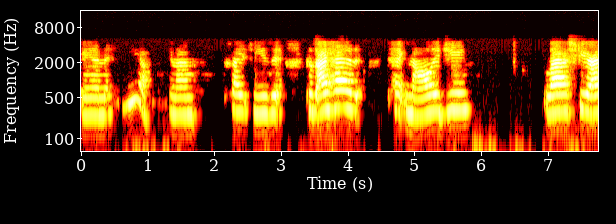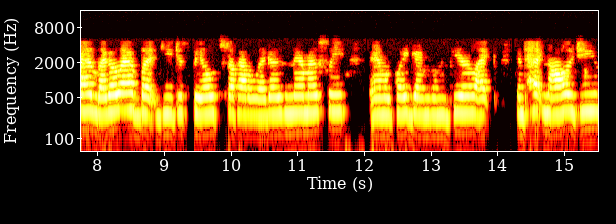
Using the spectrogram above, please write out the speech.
and yeah, and I'm excited to use it because I had technology last year. I had Lego Lab, but you just build stuff out of Legos in there mostly, and we played games on here like in technology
